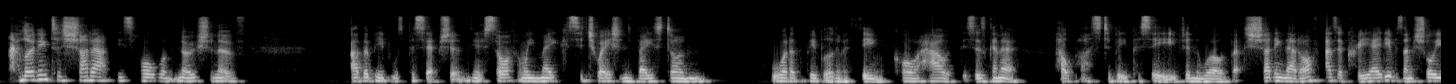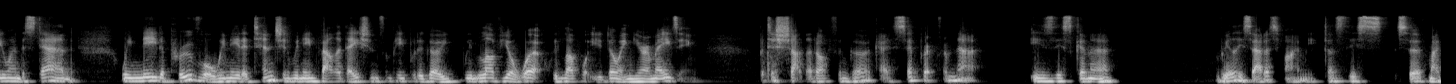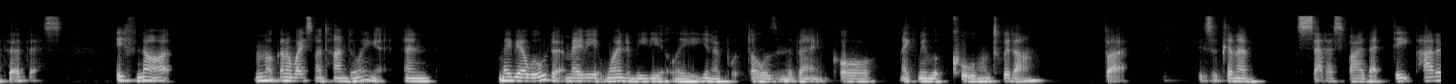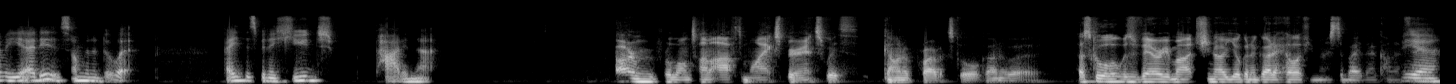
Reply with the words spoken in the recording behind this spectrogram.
I'm learning to shut out this whole notion of other people's perceptions. You know, so often we make situations based on what other people are going to think or how this is going to help us to be perceived in the world. But shutting that off as a creative, as I'm sure you understand, we need approval, we need attention, we need validation from people to go, we love your work, we love what you're doing, you're amazing. But to shut that off and go, okay, separate from that, is this going to really satisfy me? Does this serve my purpose? If not, I'm not going to waste my time doing it. And maybe I will do it. Maybe it won't immediately, you know, put dollars in the bank or make me look cool on Twitter. But is it going to satisfy that deep part of me? Yeah, it is. I'm going to do it. Faith has been a huge part in that. I remember for a long time after my experience with going to private school, going to a, a school that was very much, you know, you're going to go to hell if you masturbate, that kind of thing. Yeah.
